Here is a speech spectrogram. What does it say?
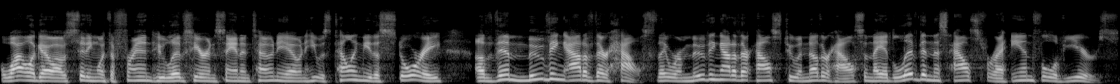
A while ago, I was sitting with a friend who lives here in San Antonio, and he was telling me the story of them moving out of their house. They were moving out of their house to another house, and they had lived in this house for a handful of years.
